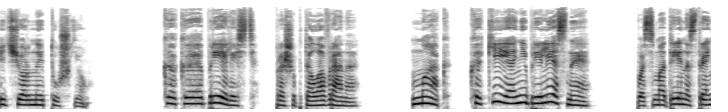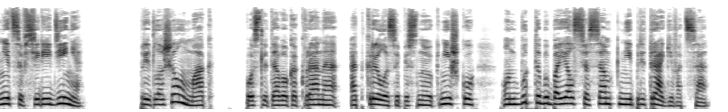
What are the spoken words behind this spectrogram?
и черной тушью. «Какая прелесть!» — прошептала Врана. «Мак, какие они прелестные!» «Посмотри на страницы в середине!» — предложил Мак, После того, как Врана открыла записную книжку, он будто бы боялся сам к ней притрагиваться.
